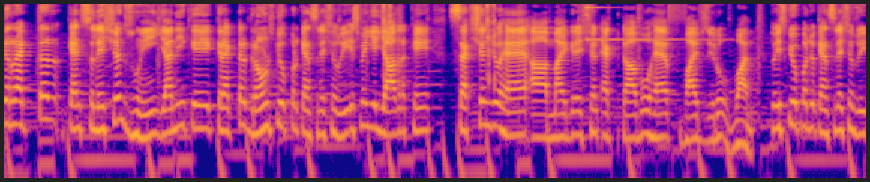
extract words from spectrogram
کریکٹر کینسلیشنز ہوئیں یعنی کہ کریکٹر گراؤنڈز کے اوپر کینسلیشن ہوئی، اس میں یہ یاد رکھیں سیکشن جو ہے مائگریشن ایکٹ کا، وہ ہے 501 تو اس کے اوپر جو کینسلیشن ہوئی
